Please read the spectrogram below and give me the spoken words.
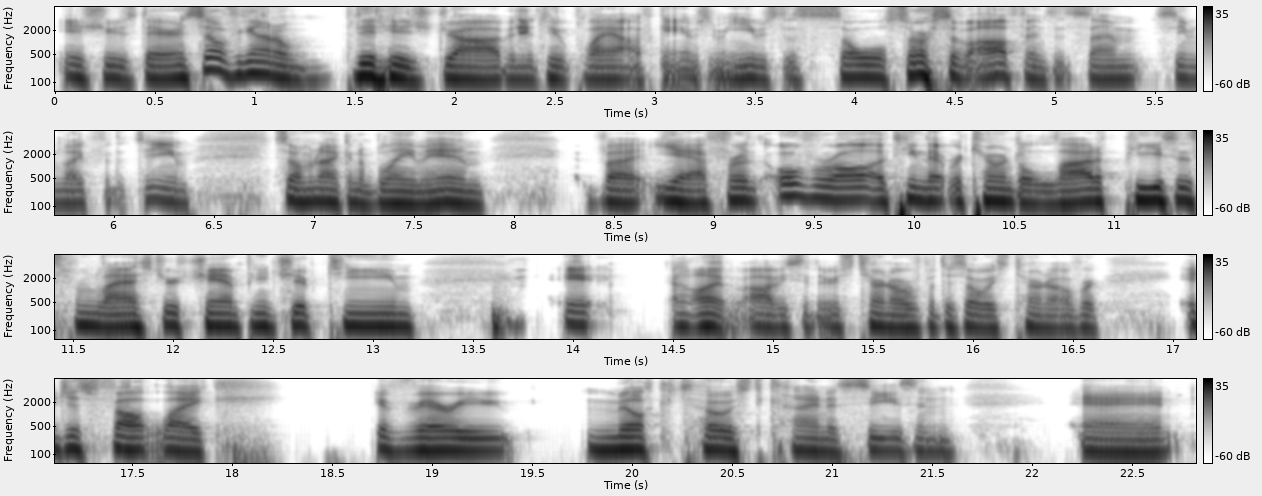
issues there, and Silviano did his job in the two playoff games. I mean, he was the sole source of offense. It some, seemed like for the team, so I'm not going to blame him. But yeah, for overall a team that returned a lot of pieces from last year's championship team, it obviously there's turnover, but there's always turnover. It just felt like a very milk toast kind of season. And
